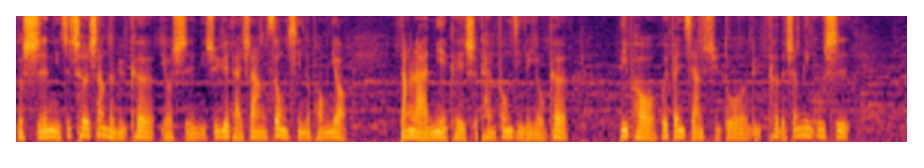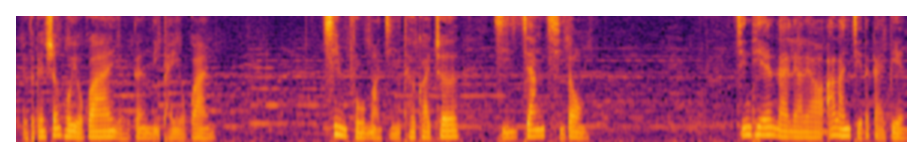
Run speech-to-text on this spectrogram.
有时你是车上的旅客，有时你是月台上送行的朋友，当然你也可以是看风景的游客。Deepo 会分享许多旅客的生命故事，有的跟生活有关，有的跟理赔有关。幸福马吉特快车即将启动。今天来聊聊阿兰姐的改变。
